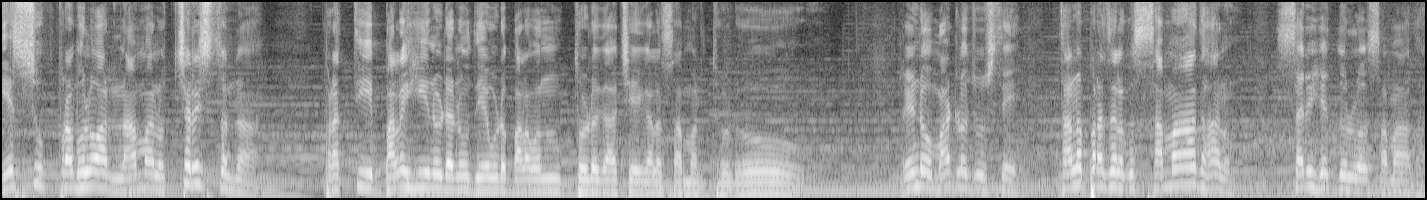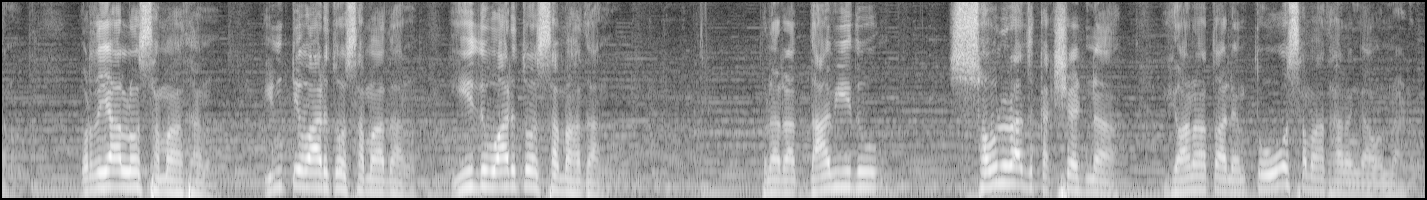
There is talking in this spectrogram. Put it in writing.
యేసు ప్రభులు ఆ నామాన్ని ఉచ్చరిస్తున్న ప్రతి బలహీనుడను దేవుడు బలవంతుడుగా చేయగల సమర్థుడు. రెండవ మాటలో చూస్తే తన ప్రజలకు సమాధానం సరిహద్దుల్లో సమాధానం హృదయాల్లో సమాధానం ఇంటి వారితో సమాధానం ఈదు వారితో సమాధానం. పునరా దావీదు సౌలురాజు కక్షడిన యోనాతాన్ ఎంతో సమాధానంగా ఉన్నాడు.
